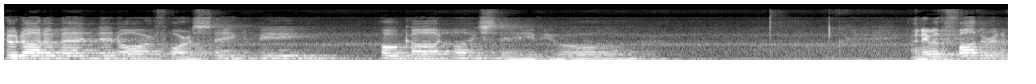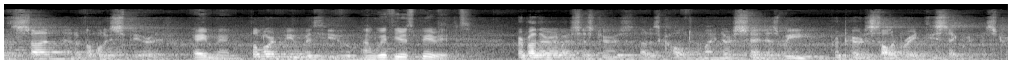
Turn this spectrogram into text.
Do not abandon or forsake me, O God, my Savior. In the name of the Father, and of the Son, and of the Holy Spirit. Amen. The Lord be with you. And with your spirit. My brother and my sisters, let us call to mind our sin as we prepare to celebrate these sacred mysteries.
